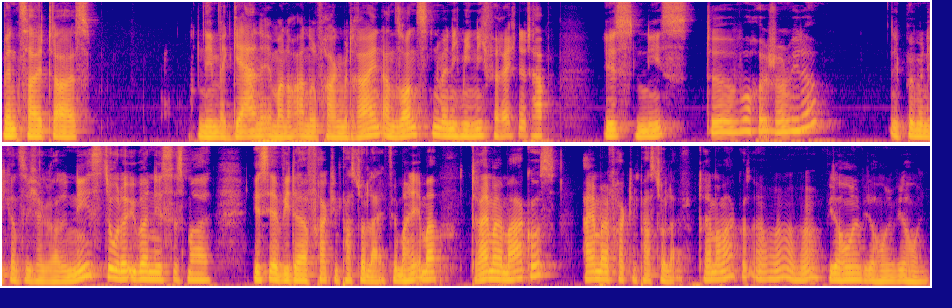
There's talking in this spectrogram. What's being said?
wenn Zeit da ist, nehmen wir gerne immer noch andere Fragen mit rein. Ansonsten, wenn ich mich nicht verrechnet habe, ist nächste Woche schon wieder. Ich bin mir nicht ganz sicher gerade. Nächste oder übernächstes Mal ist ja wieder Frag den Pastor live. Wir machen ja immer dreimal Markus, einmal Frag den Pastor live. Dreimal Markus, äh, äh, äh, wiederholen, wiederholen, wiederholen.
